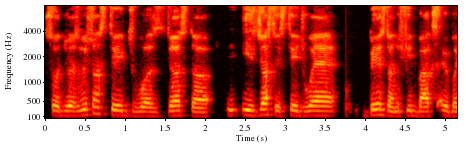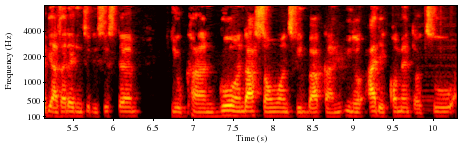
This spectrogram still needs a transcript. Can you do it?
So the resolution stage was just uh, is just a stage where based on the feedbacks everybody has added into the system, you can go under someone's feedback and you know add a comment or two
